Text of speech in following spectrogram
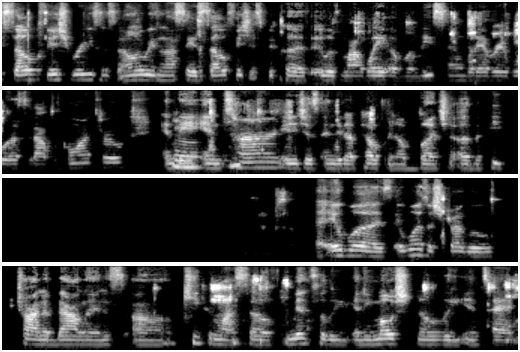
Selfish reasons. The only reason I say selfish is because it was my way of releasing whatever it was that I was going through, and then mm-hmm. in turn, it just ended up helping a bunch of other people. It was it was a struggle trying to balance um, keeping myself mentally and emotionally intact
